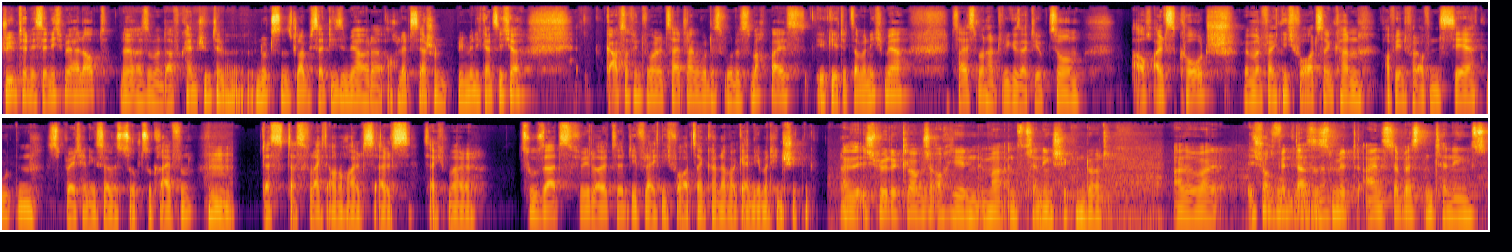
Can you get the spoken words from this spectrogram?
Dream Tan ist ja nicht mehr erlaubt, ne? also man darf keinen Dream Tan nutzen, glaube ich seit diesem Jahr oder auch letztes Jahr schon, bin mir nicht ganz sicher. Gab es auf jeden Fall eine Zeit lang, wo das, wo das machbar ist, geht jetzt aber nicht mehr. Das heißt, man hat, wie gesagt, die Option, auch als Coach, wenn man vielleicht nicht vor Ort sein kann, auf jeden Fall auf einen sehr guten Spray-Tanning-Service zurückzugreifen. Hm. Das, das vielleicht auch noch als, als, sag ich mal, Zusatz für die Leute, die vielleicht nicht vor Ort sein können, aber gerne jemand hinschicken. Also ich würde, glaube ich, auch jeden immer ins Tanning schicken dort. Also weil ich finde, das ist ne? mit eins der besten Tannings,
